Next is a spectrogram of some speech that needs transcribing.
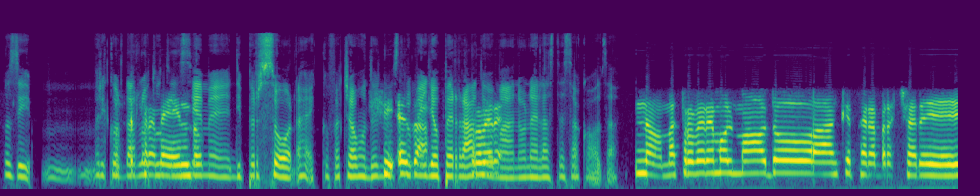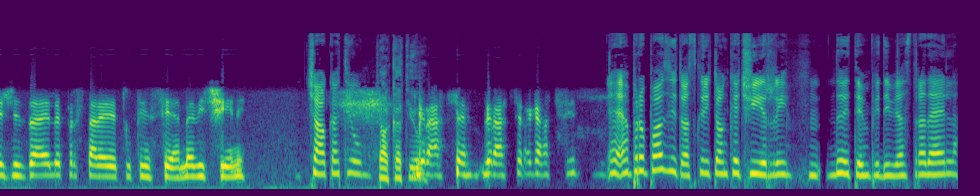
così, mh, ricordarlo tremendo. tutti insieme di persona. Ecco, facciamo del sì, nostro esatto. meglio per radio, Trovere... ma non è la stessa cosa. No, ma troveremo il modo anche per abbracciare Giselle, per stare tutti insieme, vicini. Ciao Catiu. Ciao Catiu. Grazie, grazie ragazzi. E a proposito, ha scritto anche Cirri, dei tempi di Via Stradella.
